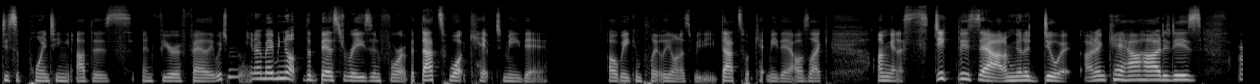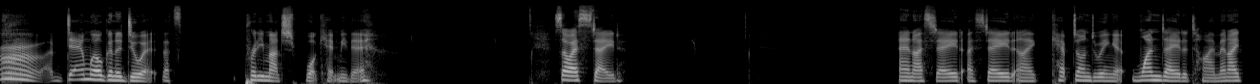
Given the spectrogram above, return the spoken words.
disappointing others and fear of failure, which you know maybe not the best reason for it, but that's what kept me there. I'll be completely honest with you. That's what kept me there. I was like, I'm going to stick this out. I'm going to do it. I don't care how hard it is. I'm damn well going to do it. That's pretty much what kept me there. So I stayed. And I stayed, I stayed, and I kept on doing it one day at a time. And I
